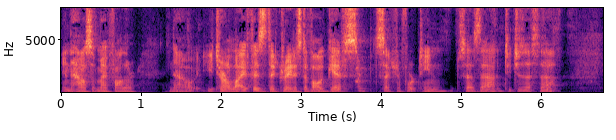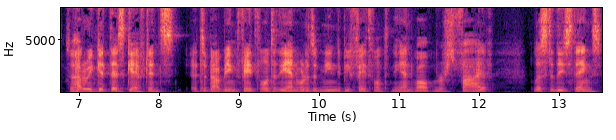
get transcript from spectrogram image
in the house of my Father. Now, eternal life is the greatest of all gifts. Section 14 says that, teaches us that. So, how do we get this gift? It's, it's about being faithful unto the end. What does it mean to be faithful unto the end? Well, verse 5 listed these things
